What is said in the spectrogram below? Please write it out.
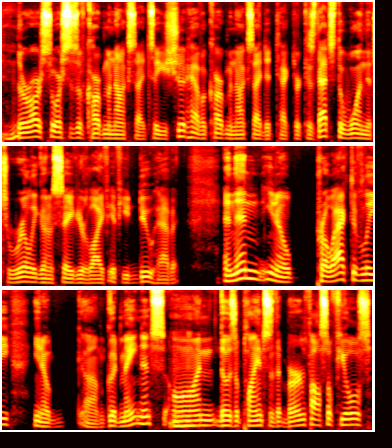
there are sources of carbon monoxide. So you should have a carbon monoxide detector because that's the one that's really going to save your life if you do have it. And then you know proactively, you know, um, good maintenance on those appliances that burn fossil fuels,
